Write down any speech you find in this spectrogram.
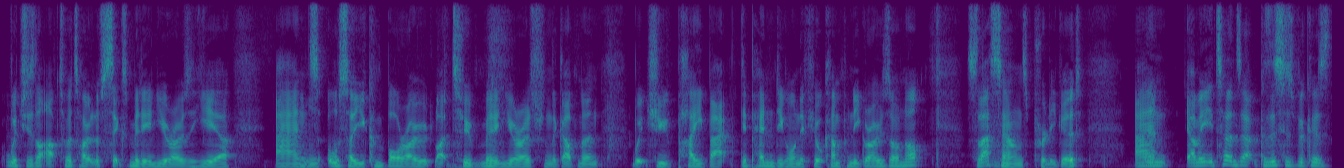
which is like up to a total of six million euros a year. And Mm-hmm. also, you can borrow like two million euros from the government, which you pay back depending on if your company grows or not. So that sounds pretty good. And I mean, it turns out because this is because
